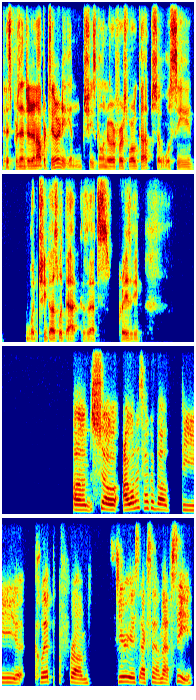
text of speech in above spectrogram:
this presented an opportunity and she's going to her first World Cup. So we'll see what she does with that because that's crazy. Um, so I want to talk about the clip from Sirius XM FC,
